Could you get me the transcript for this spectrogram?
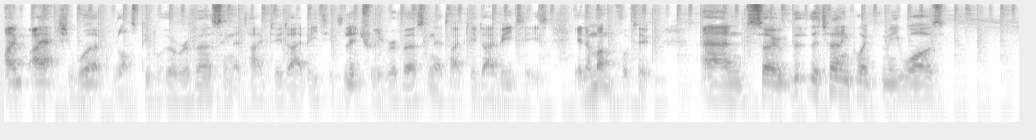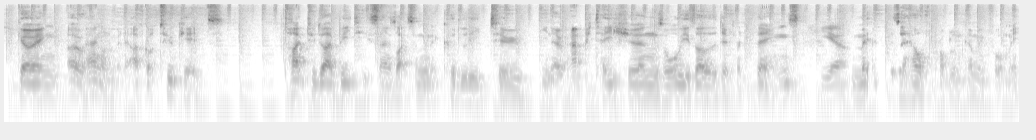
I'm, i actually work with lots of people who are reversing their type 2 diabetes, literally reversing their type 2 diabetes in a month or two. And so the, the turning point for me was going, oh, hang on a minute, I've got two kids. Type 2 diabetes sounds like something that could lead to, you know, amputations, all these other different things. Yeah. Maybe there's a health problem coming for me.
